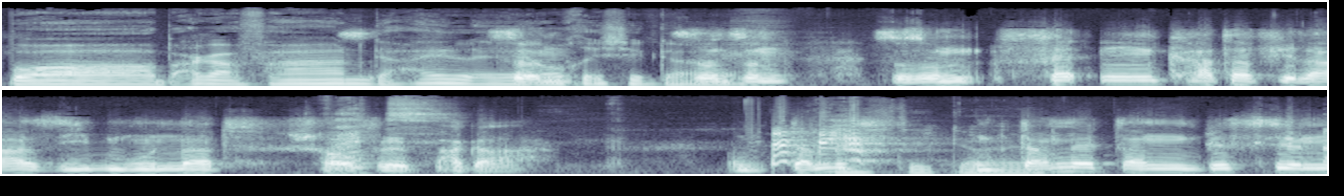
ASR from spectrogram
Boah, Bagger fahren, geil, ey, So ein- auch richtig geil. So, so, ein, so, so einen fetten Caterpillar 700 Schaufelbagger. Und damit, Richtig geil. und damit dann ein bisschen,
